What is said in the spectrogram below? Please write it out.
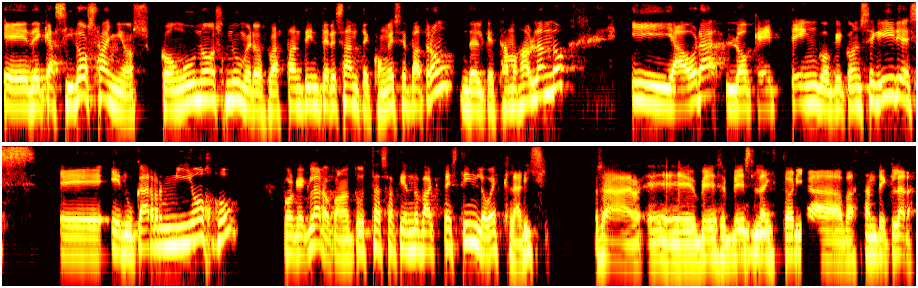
eh, de casi dos años con unos números bastante interesantes con ese patrón del que estamos hablando. Y ahora lo que tengo que conseguir es eh, educar mi ojo, porque claro, cuando tú estás haciendo backtesting lo ves clarísimo. O sea, eh, ves, ves la historia bastante clara.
